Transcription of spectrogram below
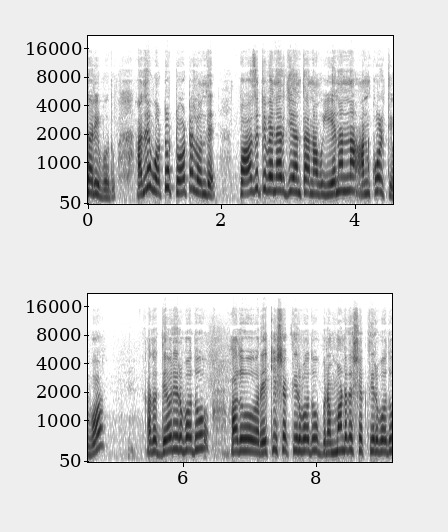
ಕರಿಬೋದು. ಅಂದರೆ ಒಟ್ಟು ಟೋಟಲ್ ಒಂದೇ. ಪಾಸಿಟಿವ್ ಎನರ್ಜಿ ಅಂತ ನಾವು ಏನನ್ನ ಅನ್ಕೊಳ್ತೀವೋ, ಅದು ದೇವರಿರ್ಬೋದು ಅದು ರೇಖಿ ಶಕ್ತಿ ಇರ್ಬೋದು, ಬ್ರಹ್ಮಾಂಡದ ಶಕ್ತಿ ಇರ್ಬೋದು,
